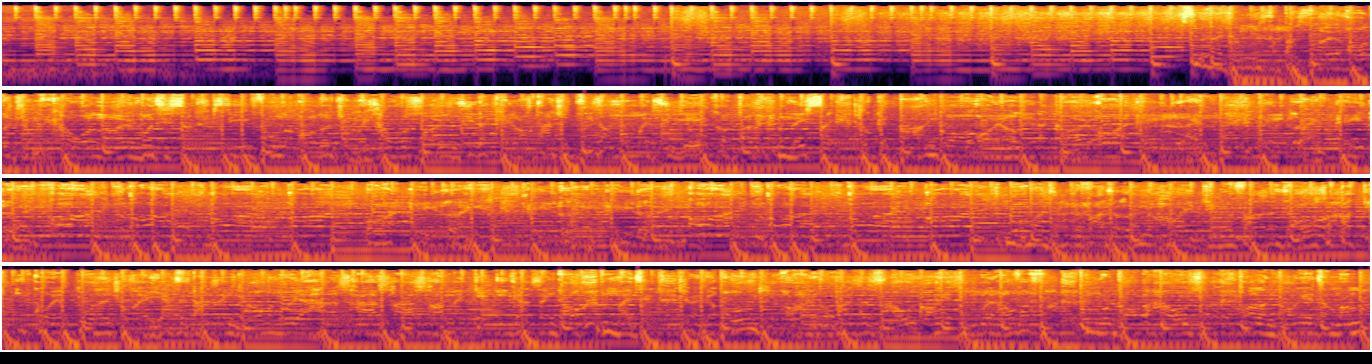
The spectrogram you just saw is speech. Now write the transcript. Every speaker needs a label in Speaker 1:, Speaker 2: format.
Speaker 1: 小弟今年十八岁我都仲未沟过女好似实施我都仲未抽过水只得其乐他住之得可唔可以自己一个对唔理世俗嘅蛋哥我有你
